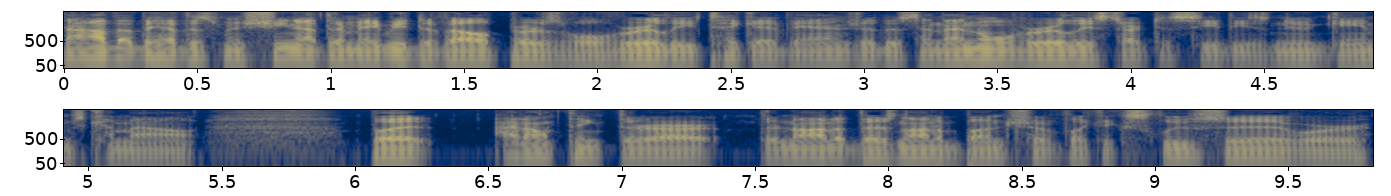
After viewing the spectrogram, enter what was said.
now that they have this machine out there, maybe developers will really take advantage of this, and then we'll really start to see these new games come out. But I don't think there are. They're not. There's not a bunch of like exclusive or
